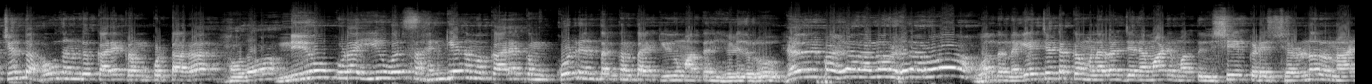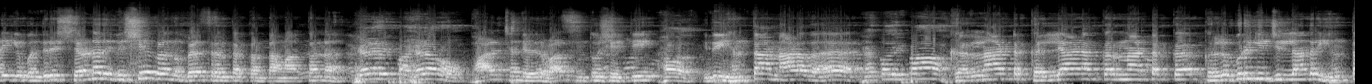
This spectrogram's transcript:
ಚಂದ ಹೌದು ನನ್ಗ ಕಾರ್ಯಕ್ರಮ ಕೊಟ್ಟಾರ. ಹೌದು. ನೀವು ಕೂಡ ಈ ವರ್ಷ ಹಂಗೆ ನಮ್ಮ ಕಾರ್ಯಕ್ರಮ ಕೊಡ್ರಿ ಅಂತಕ್ಕಂತ ಕಿವಿ ಮಾತನ್ನ ಹೇಳಿದ್ರು. ಹೇಳಿಪ್ಪ ಹೇಳಾರ ಹೇಳ್ಯಾರು ಒಂದು ನಗೆ ಚಟಕ ಮನರಂಜನೆ ಮಾಡಿ ಮತ್ತು ವಿಷಯ ಕಡೆ ಶರಣರ ನಾಡಿಗೆ ಬಂದಿರಿ ಶರಣರ ವಿಷಯಗಳನ್ನು ಬೆಳೆಸಿರಂತಕ್ಕಂತ ಮಾತನ್ನ ಹೇಳಿರಿಪ್ಪ ಹೇಳರು ಬಹಳ ಚಂದ ಹೇಳಿದ್ರೆ ಬಹಳ ಸಂತೋಷ ಐತಿ. ಹೌದು. ಇದು ಎಂತ ನಾಡದ ಕರ್ನಾಟಕ ಕಲ್ಯಾಣ ಕರ್ನಾಟಕ ಕಲಬುರಗಿ ಜಿಲ್ಲಾ ಅಂದ್ರೆ ಇಂಥ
